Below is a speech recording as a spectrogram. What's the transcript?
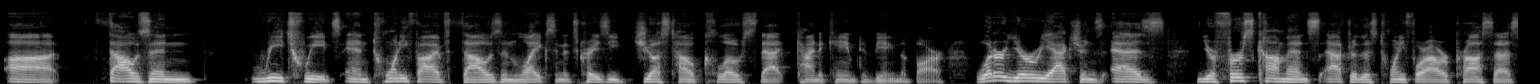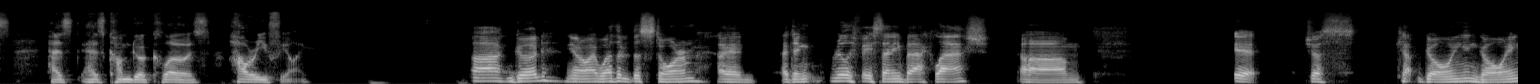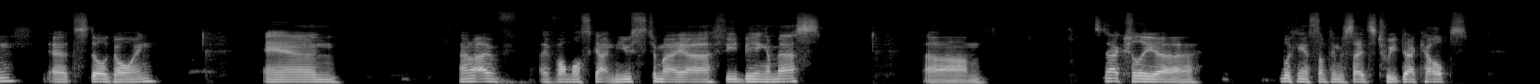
uh, thousand retweets and 25,000 likes. And it's crazy just how close that kind of came to being the bar. What are your reactions as your first comments after this 24 hour process has has come to a close. How are you feeling? Uh, good. You know, I weathered the storm. I I didn't really face any backlash. Um, it just kept going and going. It's still going, and I know, I've I've almost gotten used to my uh, feed being a mess. Um, it's actually uh, looking at something besides TweetDeck helps.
